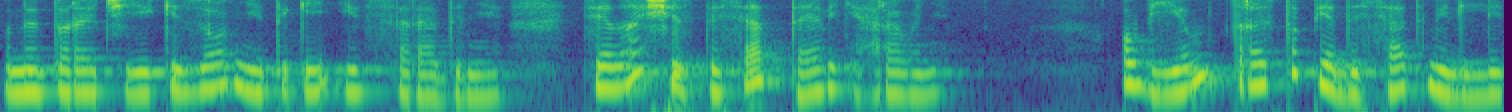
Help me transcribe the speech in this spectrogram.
Вони, до речі, як і зовні, такі і всередині. Ціна 69 гривень. Об'єм 350 мл.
